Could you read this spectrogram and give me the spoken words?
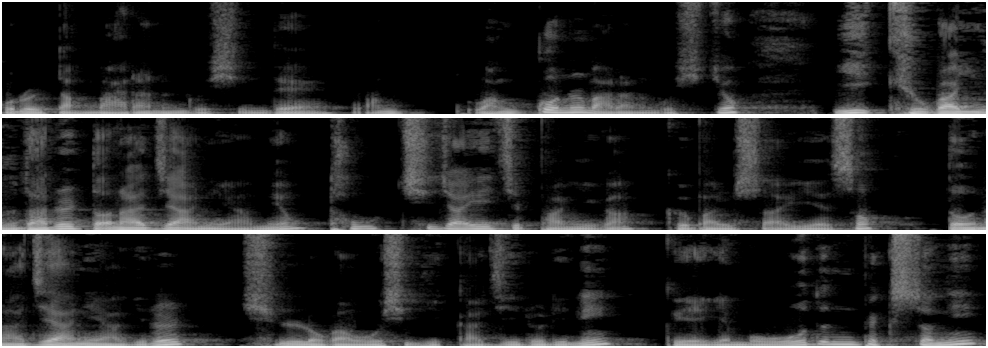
호를 딱 말하는 것인데 왕, 왕권을 말하는 것이죠. 이 규가 유다를 떠나지 아니하며 통치자의 지팡이가 그 발 사이에서 떠나지 아니하기를 실로가 오시기까지 이르리니 그에게 모든 백성이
